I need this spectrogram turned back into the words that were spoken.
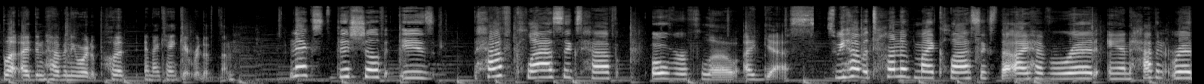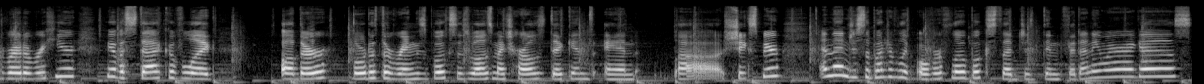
but I didn't have anywhere to put and I can't get rid of them. Next, this shelf is half classics, half overflow, I guess. So we have a ton of my classics that I have read and haven't read right over here. We have a stack of like other Lord of the Rings books as well as my Charles Dickens and uh, Shakespeare. And then just a bunch of like overflow books that just didn't fit anywhere, I guess.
